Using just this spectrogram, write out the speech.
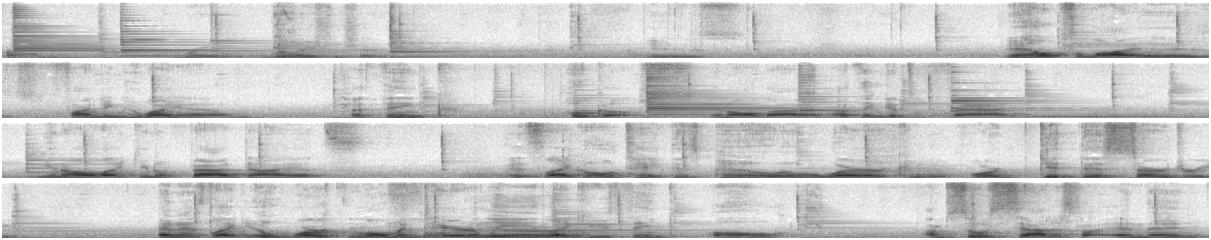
from re- relationship is it helps a lot. It is finding who I am. I think hookups and all that. I think it's a fad. You know, like you know, fad diets. It's like, oh, take this pill, it'll work, Mhm. or get this surgery, and it's like it'll work momentarily. yeah. Like you think, oh, I'm so satisfied, and then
